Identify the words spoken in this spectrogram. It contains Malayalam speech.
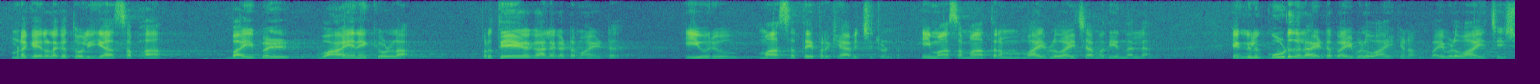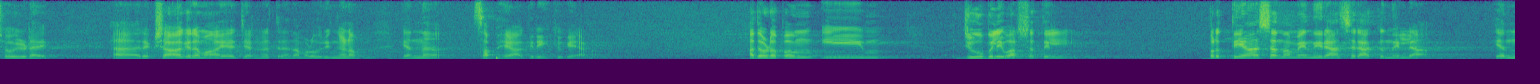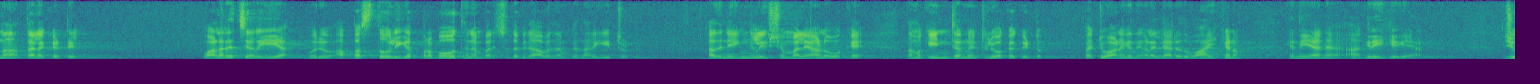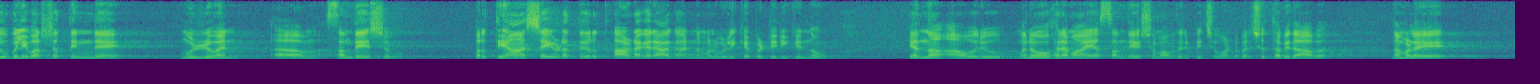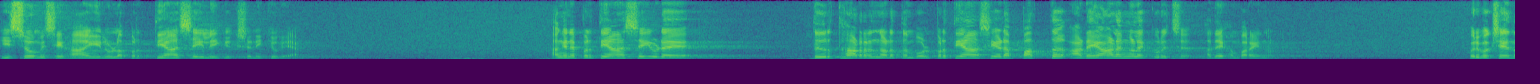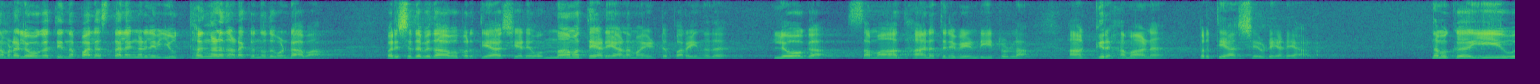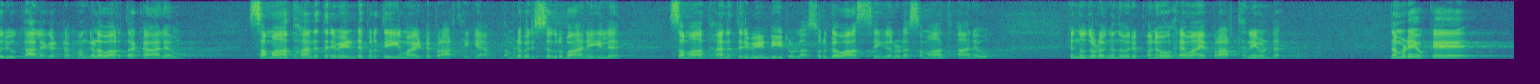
നമ്മുടെ കേരള കത്തോലിക്ക സഭ ബൈബിൾ വായനയ്ക്കുള്ള പ്രത്യേക കാലഘട്ടമായിട്ട് ഈ ഒരു മാസത്തെ പ്രഖ്യാപിച്ചിട്ടുണ്ട്. ഈ മാസം മാത്രം ബൈബിൾ വായിച്ചാൽ മതി എന്നല്ല. എങ്കിലും കൂടുതലായിട്ട് ബൈബിൾ വായിക്കണം. ബൈബിൾ വായിച്ച് ഈശോയുടെ രക്ഷാകരമായ ജനനത്തിന് നമ്മൾ ഒരുങ്ങണം എന്ന് സഭ ആഗ്രഹിക്കുകയാണ്. അതോടൊപ്പം ഈ ജൂബിലി വർഷത്തിൽ പ്രത്യാശ നമ്മെ നിരാശരാക്കുന്നില്ല എന്ന തലക്കെട്ടിൽ വളരെ ചെറിയ ഒരു അപ്പസ്തോലിക പ്രബോധനം പരിശുദ്ധ പിതാവ് നമുക്ക് നൽകിയിട്ടുണ്ട്. അതിന്റെ ഇംഗ്ലീഷും മലയാളവും ഒക്കെ നമുക്ക് ഇന്റർനെറ്റിലും ഒക്കെ കിട്ടും. പറ്റുവാണെങ്കിൽ നിങ്ങളെല്ലാവരും അത് വായിക്കണം എന്ന് ഞാൻ ആഗ്രഹിക്കുകയാണ്. ജൂബിലി വർഷത്തിന്റെ മുഴുവൻ സന്ദേശവും പ്രത്യാശയുടെ തീർത്ഥാടകരാകാൻ നമ്മൾ വിളിക്കപ്പെട്ടിരിക്കുന്നു എന്ന ആ ഒരു മനോഹരമായ സന്ദേശം അവതരിപ്പിച്ചുകൊണ്ട് പരിശുദ്ധ പിതാവ് നമ്മളെ ഈശോ മിശിഹായിലുള്ള പ്രത്യാശയിലേക്ക് ക്ഷണിക്കുകയാണ്. അങ്ങനെ പ്രത്യാശയുടെ തീർത്ഥാടനം നടത്തുമ്പോൾ പ്രത്യാശയുടെ പത്ത് അടയാളങ്ങളെക്കുറിച്ച് അദ്ദേഹം പറയുന്നുണ്ട്. ഒരുപക്ഷെ നമ്മുടെ ലോകത്ത് ഇന്ന് പല സ്ഥലങ്ങളിലും യുദ്ധങ്ങൾ നടക്കുന്നത് കൊണ്ടാവാം. പരിശുദ്ധ പിതാവ് പ്രത്യാശയുടെ ഒന്നാമത്തെ അടയാളമായിട്ട് പറയുന്നത് ലോക സമാധാനത്തിന് വേണ്ടിയിട്ടുള്ള ആഗ്രഹമാണ് പ്രത്യാശയുടെ അടയാളം. നമുക്ക് ഈ ഒരു കാലഘട്ടം മംഗളവാർത്ത കാലം സമാധാനത്തിന് വേണ്ടി പ്രത്യേകമായിട്ട് പ്രാർത്ഥിക്കാം. നമ്മുടെ പരിശുദ്ധ കുർബാനയിൽ സമാധാനത്തിന് വേണ്ടിയിട്ടുള്ള സ്വർഗവാസികളുടെ സമാധാനവും എന്ന് തുടങ്ങുന്ന ഒരു മനോഹരമായ പ്രാർത്ഥനയുണ്ട്. നമ്മുടെയൊക്കെ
